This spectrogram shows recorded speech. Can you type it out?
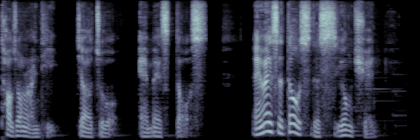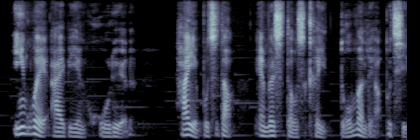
套装软体叫做 MS-DOS。MS-DOS 的使用权，因为 IBM 忽略了，他也不知道 MS-DOS 可以多么了不起，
